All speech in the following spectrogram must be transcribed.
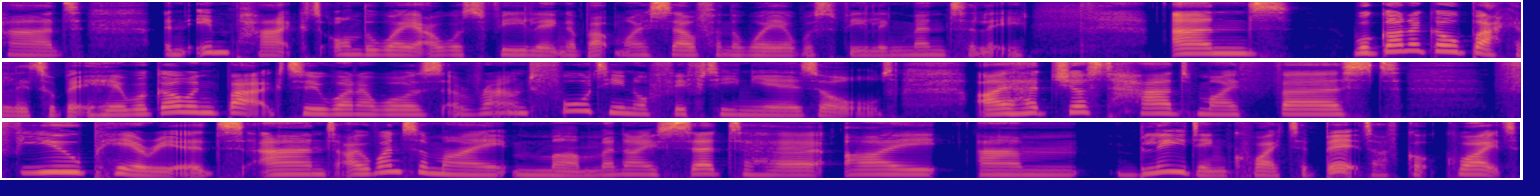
had an impact on the way I was feeling about myself and the way I was feeling mentally. And we're going to go back a little bit here. We're going back to when I was around 14 or 15 years old. I had just had my first few periods and I went to my mum and I said to her, I am bleeding quite a bit. I've got quite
